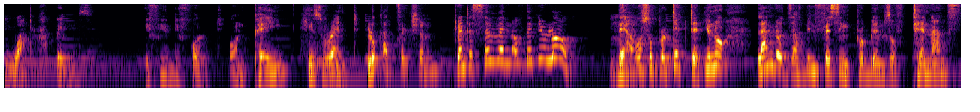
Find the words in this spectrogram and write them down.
What happens if you default on paying his rent? Look at section 27 of the new law. They are also protected. You know, landlords have been facing problems of tenants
